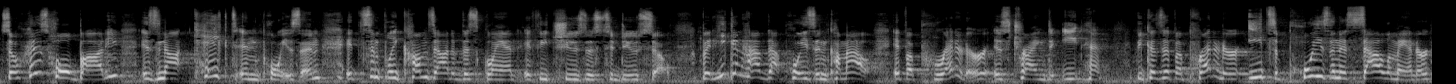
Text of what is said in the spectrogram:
So his whole body is not caked in poison. It simply comes out of this gland if he chooses to do so. But he can have that poison come out if a predator is trying to eat him. Because if a predator eats a poisonous salamander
